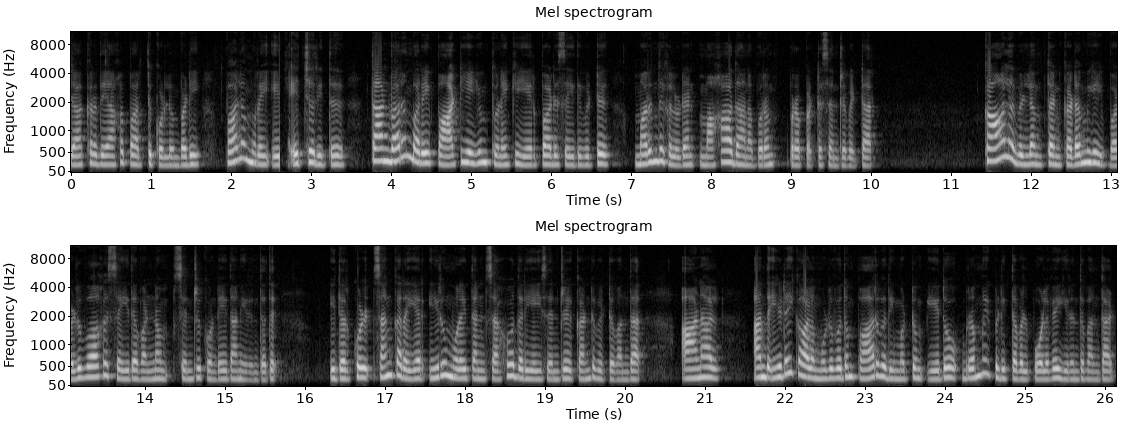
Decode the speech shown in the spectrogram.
ஜாக்கிரதையாக பார்த்து கொள்ளும்படி பல முறை எச்சரித்து தான் வரும் வரை பாட்டியையும் துணைக்கு ஏற்பாடு செய்துவிட்டு மருந்துகளுடன் மகாதானபுரம் புறப்பட்டு சென்று விட்டார். கால வெள்ளம் தன் கடமையை வலுவாக செய்த வண்ணம் சென்று கொண்டேதான் இருந்தது. இதற்குள் சங்கரையர் இருமுறை தன் சகோதரியை சென்று கண்டுவிட்டு வந்தார். ஆனால் அந்த இடைக்காலம் முழுவதும் பார்வதி மட்டும் ஏதோ பிரம்மை பிடித்தவள் போலவே இருந்து வந்தாள்.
